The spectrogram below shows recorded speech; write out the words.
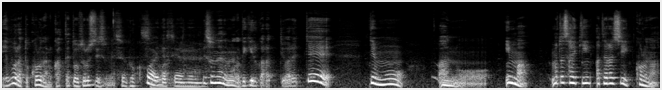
エボラとコロナの合体って恐ろしいですよね。すごく怖いですよね。でそんなようなものができるからって言われてでもあの今また最近新しいコロナ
